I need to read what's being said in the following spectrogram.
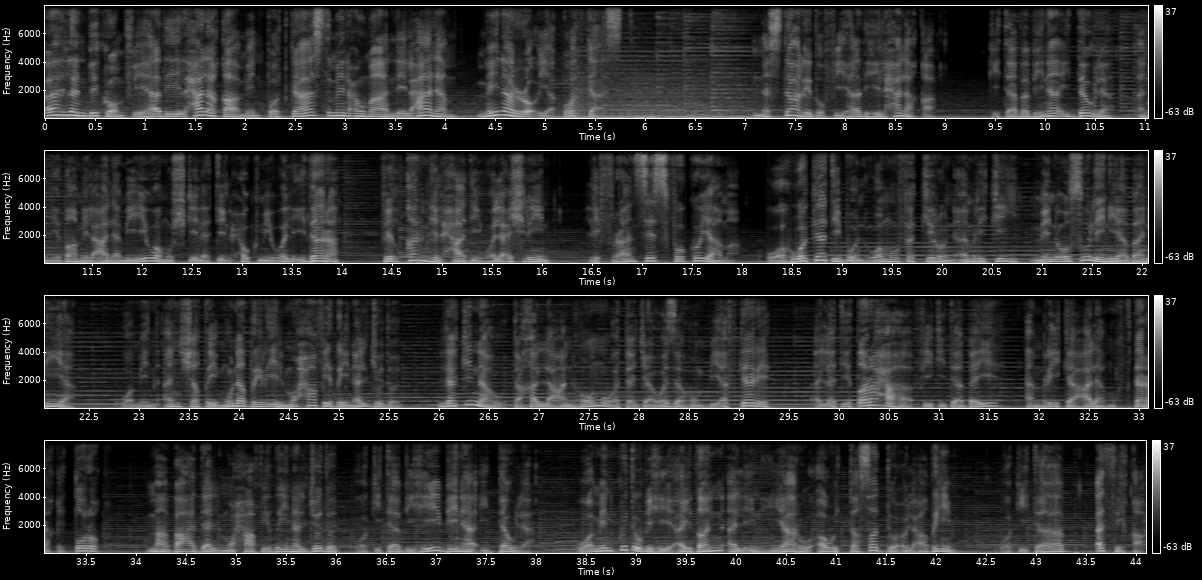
أهلا بكم في هذه الحلقة من بودكاست من عمان للعالم من الرؤيا بودكاست. نستعرض في هذه الحلقة كتاب بناء الدولة النظام العالمي ومشكلة الحكم والإدارة في القرن الحادي والعشرين لفرانسيس فوكوياما وهو كاتب ومفكر أمريكي من أصول يابانية ومن أنشط منظري المحافظين الجدد لكنه تخلى عنهم وتجاوزهم بأفكاره التي طرحها في كتابيه أمريكا على مفترق الطرق ما بعد المحافظين الجدد وكتابه بناء الدولة. ومن كتبه أيضا الانهيار أو التصدع العظيم وكتاب الثقة.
